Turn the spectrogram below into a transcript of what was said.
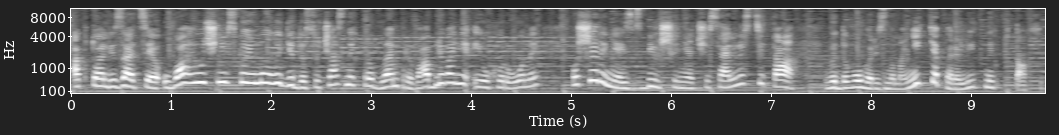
актуалізація уваги учнівської молоді до сучасних проблем приваблювання і охорони, поширення і збільшення чисельності та видового різноманіття перелітних птахів.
